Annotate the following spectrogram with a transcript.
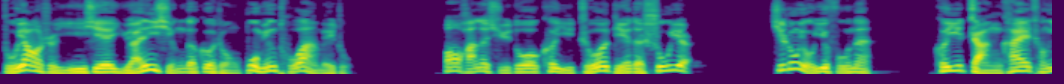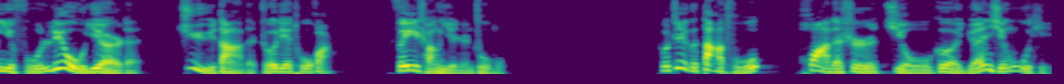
主要是以一些圆形的各种不明图案为主，包含了许多可以折叠的书页，其中有一幅呢，可以展开成一幅六页的巨大的折叠图画，非常引人注目。说这个大图画的是九个圆形物体，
